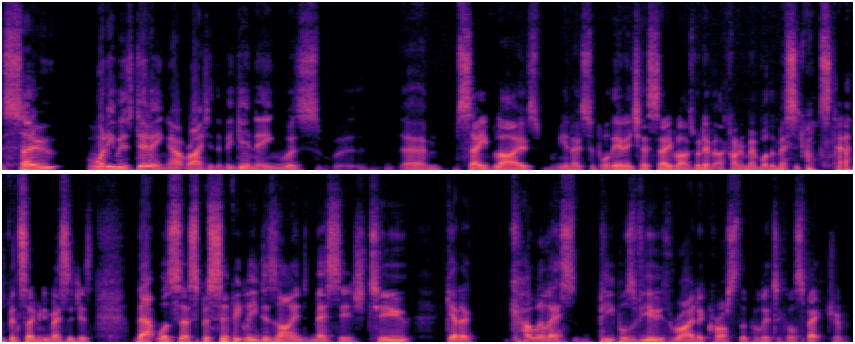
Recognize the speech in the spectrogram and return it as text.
So, what he was doing right at the beginning was um, save lives, you know, support the NHS, save lives, whatever. I can't remember what the message was now. Been so many messages. That was a specifically designed message to get a coalesce people's views right across the political spectrum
